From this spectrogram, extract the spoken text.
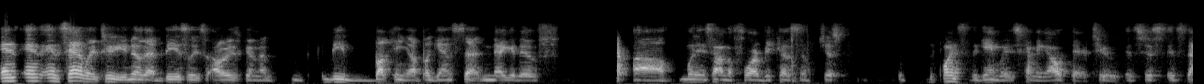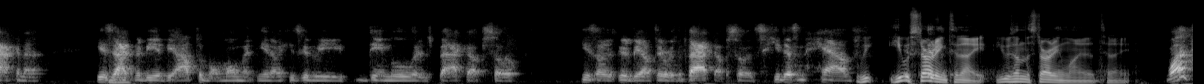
And, and and sadly too, you know that Beasley's always going to be bucking up against that negative uh, when he's on the floor because of just the, the points of the game when he's coming out there too. It's just it's not going to he's not going to be at the optimal moment. You know, he's going to be Dame Lillard's backup, so he's always going to be out there with the backup. So it's he doesn't have We, he was starting tonight. He was on the starting line tonight. what?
